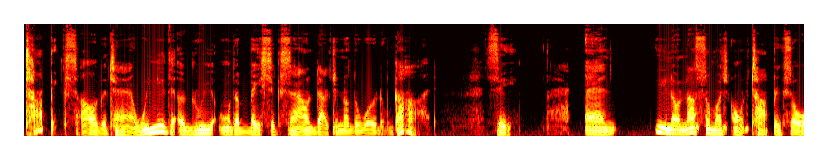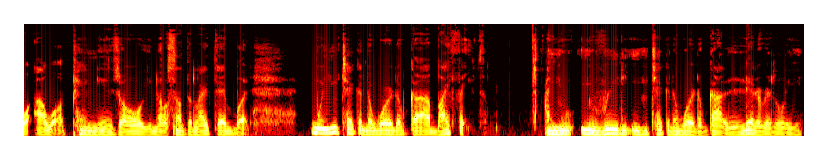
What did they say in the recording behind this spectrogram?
topics all the time. We need to agree on the basic sound doctrine of the Word of God. See, and you know, not so much on topics or our opinions or, you know, something like that, but when you taking the word of God by faith and you, you read it, you taking the word of God literally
